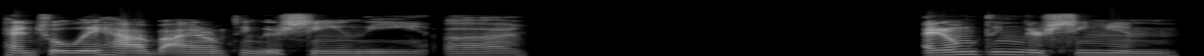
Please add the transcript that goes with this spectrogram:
potential they have, but I don't think they're seeing the uh I don't think they're seeing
